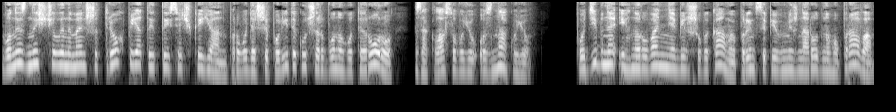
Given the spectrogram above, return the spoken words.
вони знищили не менше трьох-п'яти тисяч киян, проводячи політику червоного терору за класовою ознакою. Подібне ігнорування більшовиками принципів міжнародного права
